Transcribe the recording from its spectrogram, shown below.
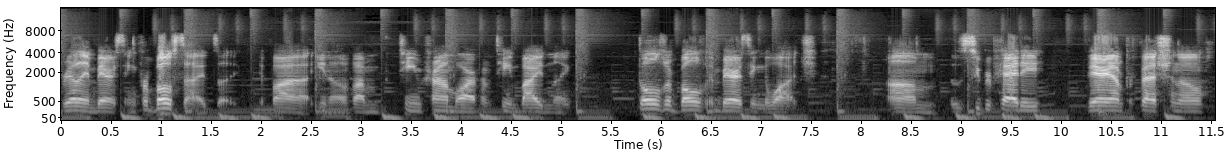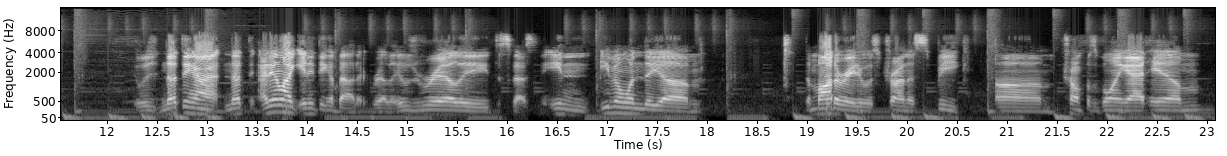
really embarrassing for both sides. Like if I, you know, if I'm Team Trump or if I'm Team Biden, like those are both embarrassing to watch. Um, it was super petty, very unprofessional. It was nothing. I nothing. I didn't like anything about it. Really, it was really disgusting. Even even when the um the moderator was trying to speak, um, Trump was going at him,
